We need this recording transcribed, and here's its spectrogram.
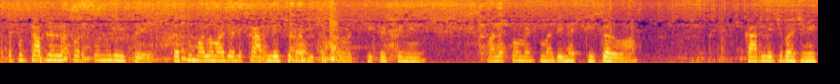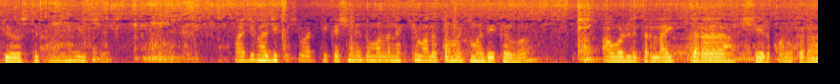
आता फक्त आपल्याला परतून घ्यायचं आहे. तर तुम्हाला माझ्याला कारल्याची भाजी कशी वाटते कशी नाही मला कमेंटमध्ये नक्की कळवा. कारल्याची भाजी नीट व्यवस्थित म्हणून घ्यायची. माझी भाजी कशी वाटते कशी नाही तुम्हाला नक्की मला कमेंटमध्ये कळवा. आवडले तर लाईक करा शेअर पण करा.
